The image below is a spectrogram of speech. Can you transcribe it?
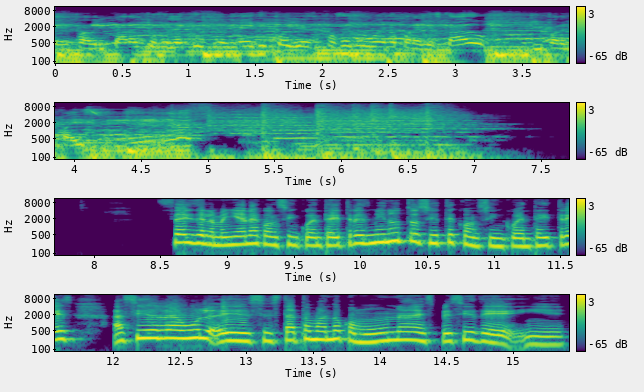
en fabricar autos eléctricos en México y eso pues, es muy bueno para el estado y para el país. 6 de la mañana con 53 minutos, 7 con 53. Así es, Raúl, eh, se está tomando como una especie de eh,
